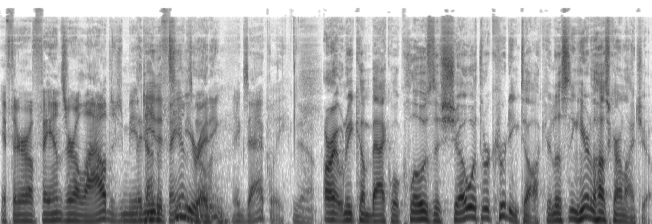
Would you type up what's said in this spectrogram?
if their fans are allowed, there's going to be a They ton need of a fans TV going. rating. Exactly. Yeah. All right, when we come back, we'll close the show with recruiting talk. You're listening here to the Husker Online Show.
